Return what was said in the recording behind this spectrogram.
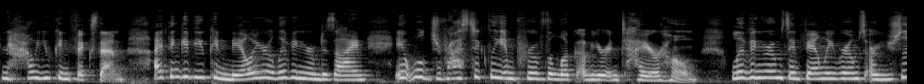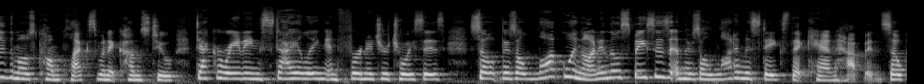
and how you can fix them. I think if you can nail your living room design, it will drastically improve the look of your entire home. Living rooms and family rooms are usually the most complex when it comes to decorating, styling, and furniture choices. So there's a lot going on in those spaces and there's a lot of mistakes that can happen. So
